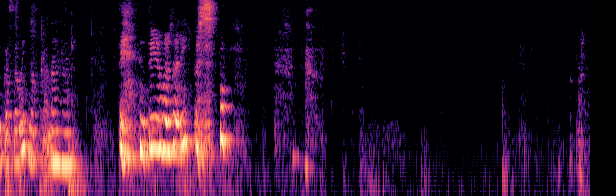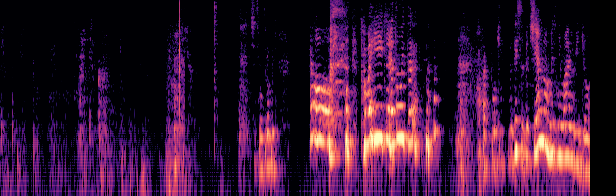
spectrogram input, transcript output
О, клас, Лукаса видно в камері. Угу. Ти, ти його жаліть прийшов. Щось він зробить. Hello! Помогіть, рятуйте! Так, поки веди себе чемно, ми знімаємо відео.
